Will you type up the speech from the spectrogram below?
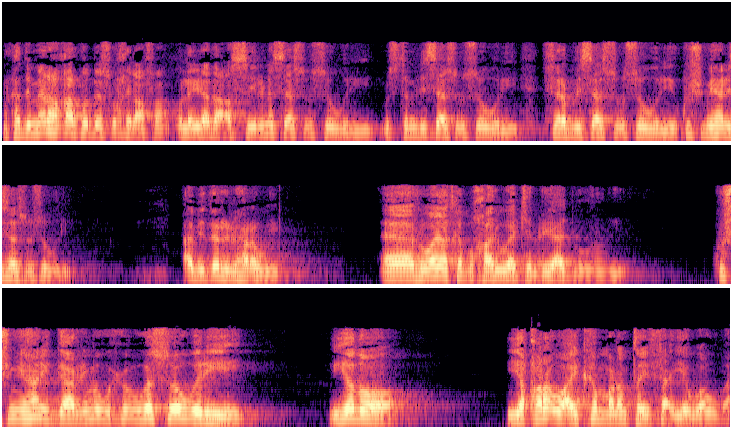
Marka dee meelaha qaarkood bay isku khilaafaan oo la yidhahdaa asiilina saasuu u soo wariyey mustamli saasuu u soo wariyey firabri saasuu u soo wariyey kushmihani saasuu u soo wariyey. Abidar ilharawi riwaayaadka bukhaari waa jamciyo aad buu ururiyey kushmihani gaarnimo wuxuu uga soo wariyey iyadoo yaqra'u ay ka madhan tahay fa iyo waawba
